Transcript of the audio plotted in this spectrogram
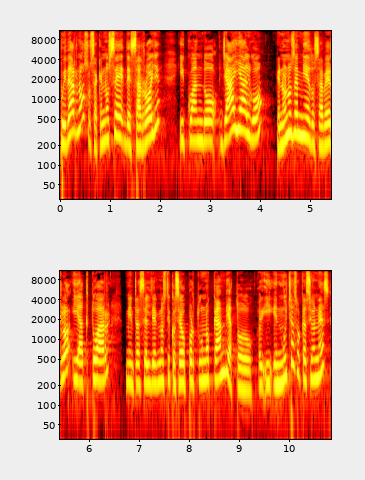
cuidarnos, o sea, que no se desarrolle y cuando ya hay algo, que no nos dé miedo saberlo y actuar mientras el diagnóstico sea oportuno, cambia todo. Y en muchas ocasiones,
